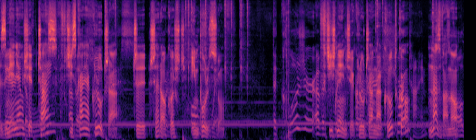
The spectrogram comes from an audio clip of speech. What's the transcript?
zmieniał się czas wciskania klucza czy szerokość impulsu. Wciśnięcie klucza na krótko nazwano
